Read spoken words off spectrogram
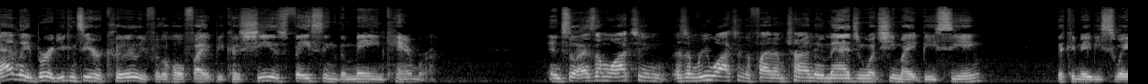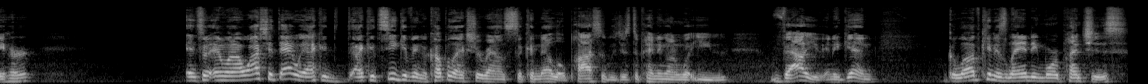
Adalaide Byrd, you can see her clearly for the whole fight because she is facing the main camera. And so as I'm watching, as I'm rewatching the fight, I'm trying to imagine what she might be seeing that could maybe sway her. And so, and when I watch it that way, I could I could see giving a couple extra rounds to Canelo, possibly just depending on what you value. And again, Golovkin is landing more punches.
